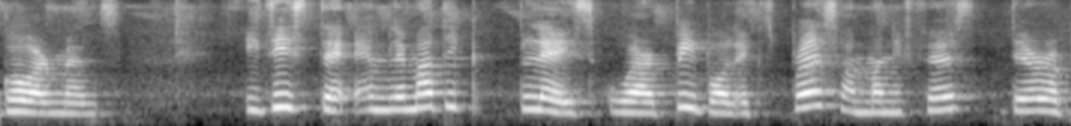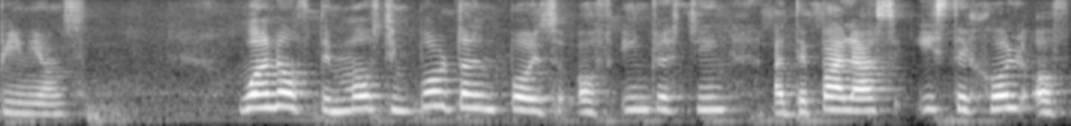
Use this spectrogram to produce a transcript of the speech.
governments. It is the emblematic place where people express and manifest their opinions. One of the most important points of interest at the palace is the Hall of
